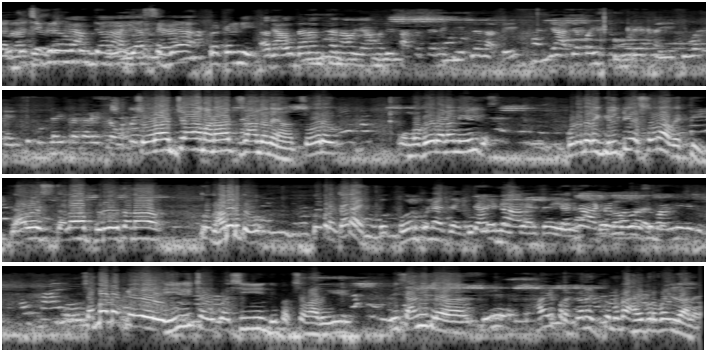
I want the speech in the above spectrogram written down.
राज्याचे गृहमंत्री या सगळ्या प्रकरणी या आमदारांचं नाव यामध्ये सातत्याने घेतलं जाते. या अद्यापही समोर येत नाही किंवा त्यांची कुठल्याही प्रकारे चोरांच्या मनात चांदण्या चोर मोकळेपणाने येईल कसं? कुठेतरी गिल्टी असतो ना व्यक्ती. त्यावेळेस त्याला पुढे होताना तो घाबरतो. तो प्रकार आहे. तो फोन कुणाचा आहे? कुठल्या नेत्यांचा आहे? शंभर टक्के ही चौकशी निपक्ष व्हावी मी सांगितलं की हा हे प्रकरण इतकं मोठं हाय प्रोफाईल झालंय.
